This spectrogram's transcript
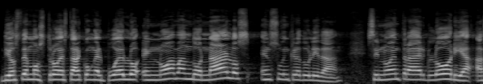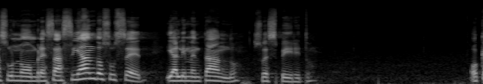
Dios demostró estar con el pueblo en no abandonarlos en su incredulidad, sino en traer gloria a su nombre, saciando su sed y alimentando su espíritu. Ok,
